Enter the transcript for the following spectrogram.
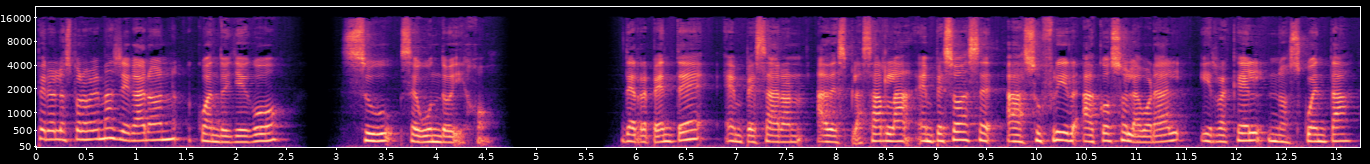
pero los problemas llegaron cuando llegó su segundo hijo. De repente empezaron a desplazarla, empezó a, sufrir acoso laboral y Raquel nos cuenta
